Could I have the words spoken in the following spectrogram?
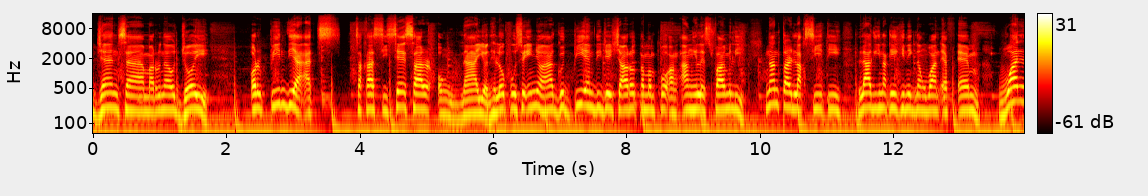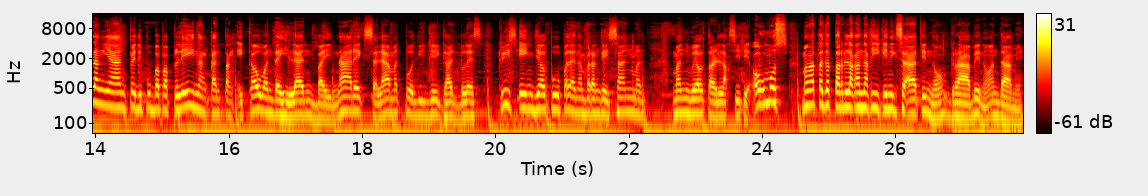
dyan sa Marunao Joy Orpindia at saka si Cesar Ongnayon. Hello po sa inyo ha. Good PM DJ. Shoutout naman po ang Angeles family ng Tarlac City. Lagi nakikinig ng 1FM. One lang yan. Pwede po ba pa-play ng kantang Ikaw ang Dahilan by Narek. Salamat po DJ. God bless. Chris Angel po pala ng Barangay San Man Manuel Tarlac City. Almost mga taga Tarlac ang nakikinig sa atin no. Grabe no. Ang dami.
